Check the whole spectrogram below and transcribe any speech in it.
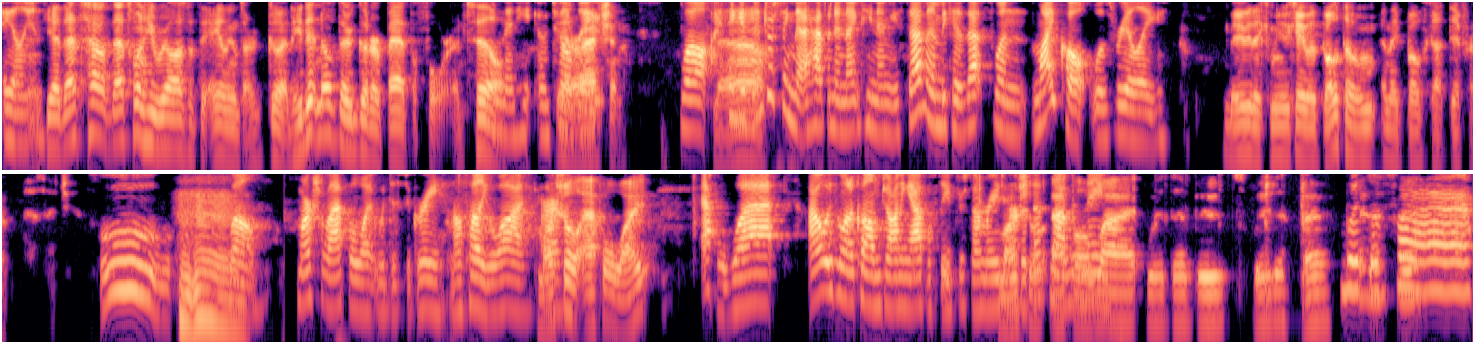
alien. Yeah, that's how. That's when he realized that the aliens are good. He didn't know if they're good or bad before until And then he the until they interaction. Well, I think it's interesting that it happened in 1997 because that's when my cult was really Maybe they communicated with both of them, and they both got different messages. ooh. Mhm. Well, Marshall Applewhite would disagree, and I'll tell you why. Or Marshall Applewhite. Applewhite. I always want to call him Johnny Appleseed for some reason, Marshall but that's not his name. Applewhite with the boots, with the fur. With the fur.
